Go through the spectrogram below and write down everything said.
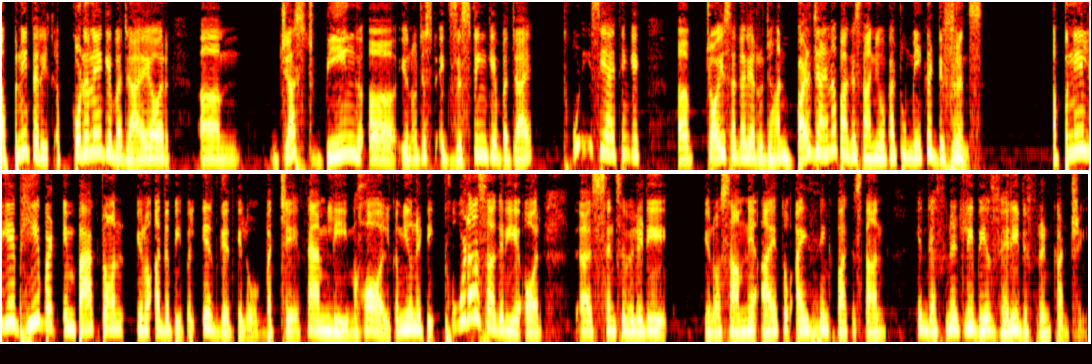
अपनी तरीके कुड़ने के बजाय और just being you know just existing के बजाय थोड़ी सी आई थिंक एक चॉइस uh, अगर या रुझान बढ़ जाए ना पाकिस्तानियों का टू मेक अ डिफरेंस अपने लिए भी but impact on you know other people इर्द गिर्द के लोग बच्चे फैमिली माहौल कम्युनिटी थोड़ा सा अगर ये और सेंसिबिलिटी uh, यू नो सामने आए तो I think Pakistan can definitely be a very different country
